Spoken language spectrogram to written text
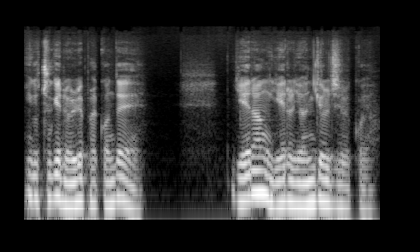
이거 두 개를 연립할 건데 얘랑 얘를 연결 지을 거야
